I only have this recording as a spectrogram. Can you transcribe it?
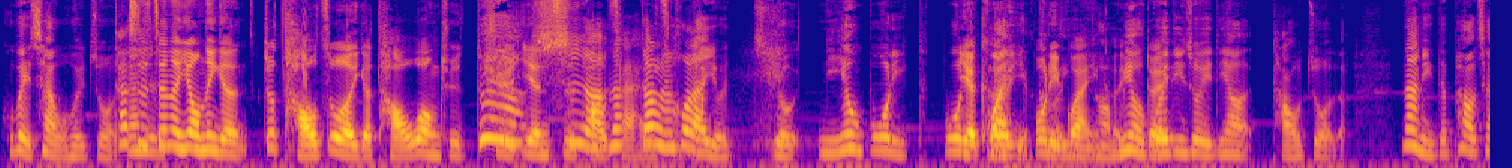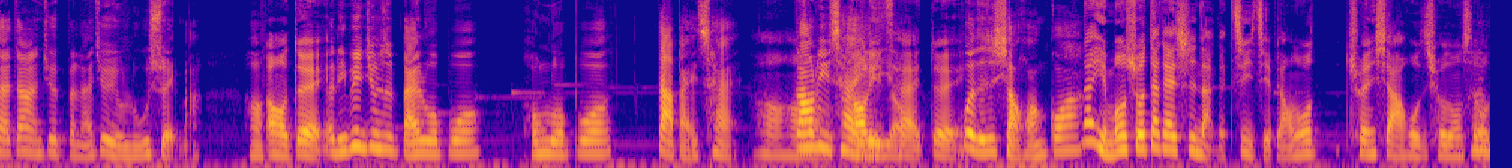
湖北菜，我会做。他是真的用那个就陶做一个陶瓮去、啊、去腌制泡菜。当然后来有有你用玻璃玻璃罐也可以，玻璃罐也可以，没有规定说一定要陶做的。那你的泡菜当然就本来就有卤水嘛，好哦对，里面就是白萝卜、红萝卜、大白菜、高丽菜也有，对，或者是小黄瓜。那有没有说大概是哪个季节？比方说。春夏或者秋冬时候，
